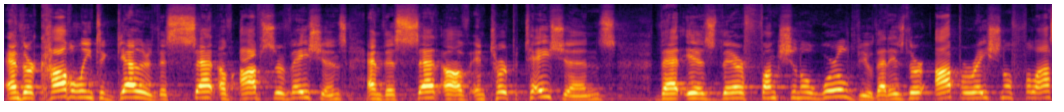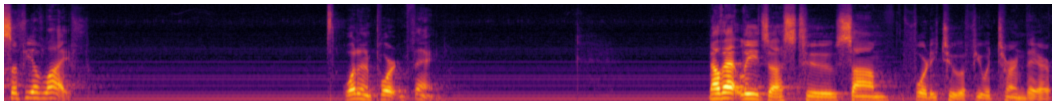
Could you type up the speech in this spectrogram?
And they're cobbling together this set of observations and this set of interpretations that is their functional worldview, that is their operational philosophy of life. What an important thing. Now that leads us to Psalm 42, if you would turn there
